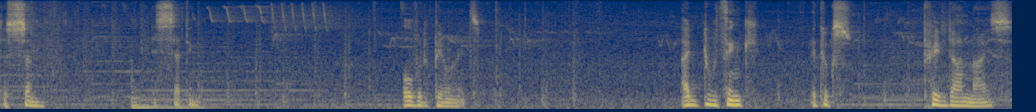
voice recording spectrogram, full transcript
the sun is setting over the pyramid. I do think it looks pretty darn nice.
